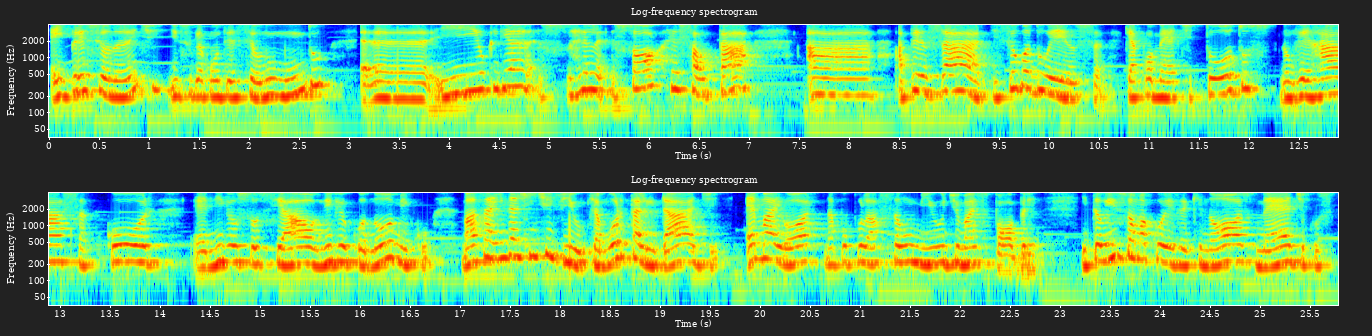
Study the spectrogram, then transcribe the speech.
é, impressionante isso que aconteceu no mundo, é, e eu queria só ressaltar a, apesar de ser uma doença que acomete todos, não vê raça, cor, é, nível social, nível econômico, mas ainda a gente viu que a mortalidade é maior na população humilde mais pobre. Então, isso é uma coisa que nós, médicos,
